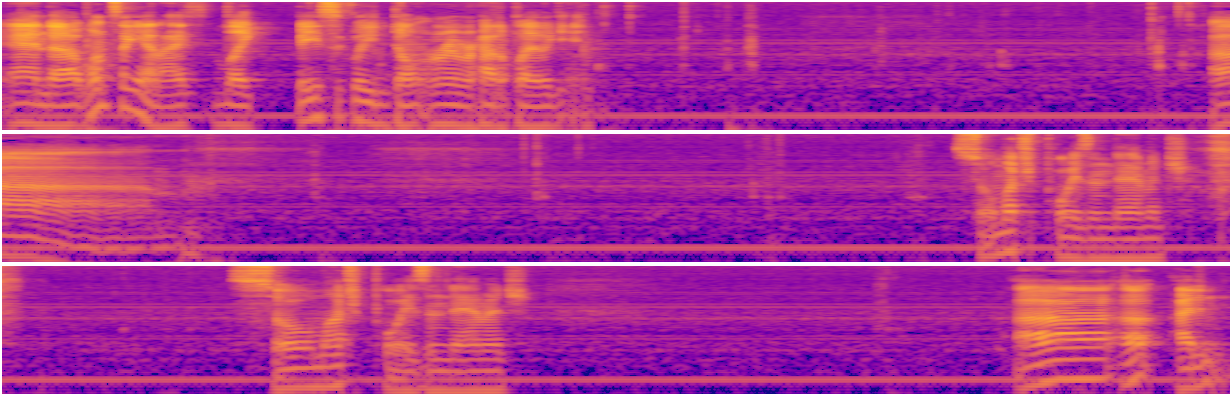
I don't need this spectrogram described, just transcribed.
And uh, once again, I like basically don't remember how to play the game. So much poison damage. so much poison damage. Uh oh, I didn't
